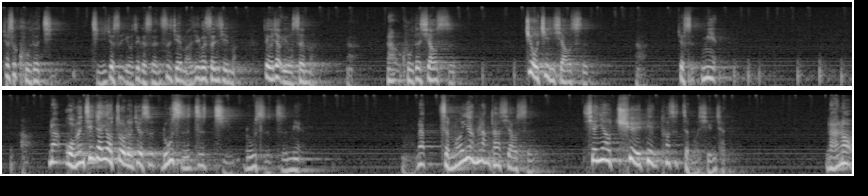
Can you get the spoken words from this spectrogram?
就是苦的集，集就是有这个身世间嘛，有个身心嘛，这个叫有生嘛。啊然后苦的消失，就近消失，啊，就是灭。那我们现在要做的就是如实知己，如实知面。那怎么样让它消失？先要确定它是怎么形成，然后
